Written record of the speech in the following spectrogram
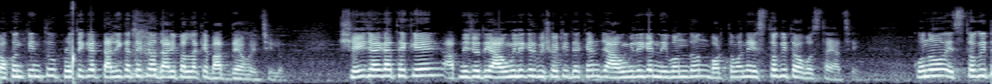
তখন কিন্তু প্রতীকের তালিকা থেকেও দাড়িপাল্লাকে বাদ দেওয়া হয়েছিল। সেই জায়গা থেকে আপনি যদি আওয়ামী লীগের বিষয়টি দেখেন যে আওয়ামী লীগের নিবন্ধন বর্তমানে স্থগিত অবস্থায় আছে, কোনো স্থগিত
